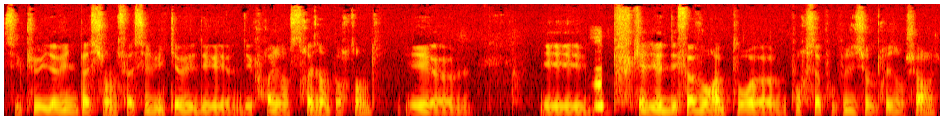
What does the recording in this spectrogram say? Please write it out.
c'est qu'il avait une patiente face à lui qui avait des, des croyances très importantes, et et qu'elle allait être défavorable pour, euh, pour sa proposition de prise en charge.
